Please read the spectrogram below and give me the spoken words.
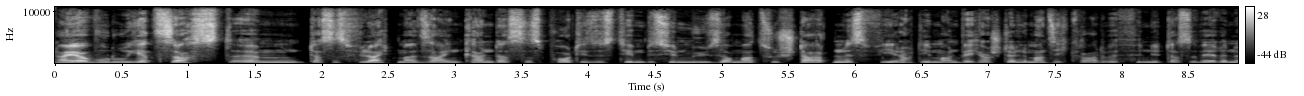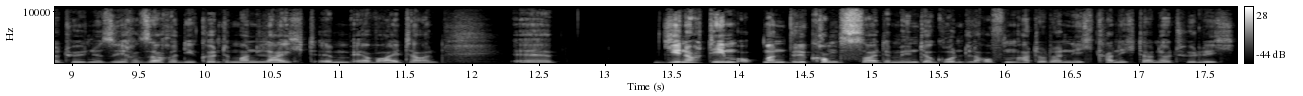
Naja, wo du jetzt sagst, ähm, dass es vielleicht mal sein kann, dass das Porti-System ein bisschen mühsamer zu starten ist, je nachdem an welcher Stelle man sich gerade befindet. Das wäre natürlich eine Sache, die könnte man leicht ähm, erweitern. Äh, je nachdem, ob man Willkommenszeit im Hintergrund laufen hat oder nicht, kann ich da natürlich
